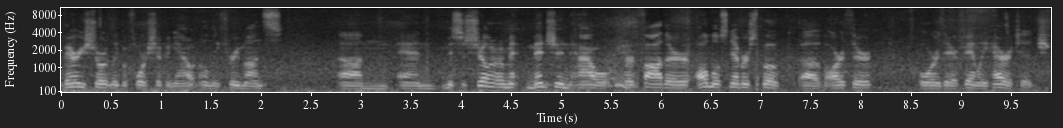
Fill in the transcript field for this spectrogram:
very shortly before shipping out, only three months. Um, and Mrs. Schiller mentioned how her father almost never spoke of Arthur or their family heritage.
